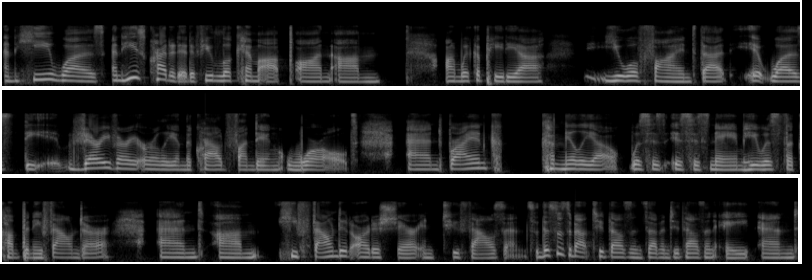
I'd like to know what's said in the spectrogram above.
and he was, and he's credited if you look him up on um, on Wikipedia, you will find that it was the very, very early in the crowdfunding world. And Brian Camelio was his is his name. He was the company founder, and um, he founded Artist Share in 2000. So this was about 2007, 2008, and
